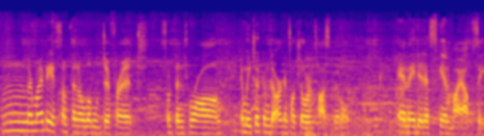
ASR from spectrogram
mm, there might be something a little different something's wrong. And we took him to Arkansas Children's Hospital, and they did a skin biopsy.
